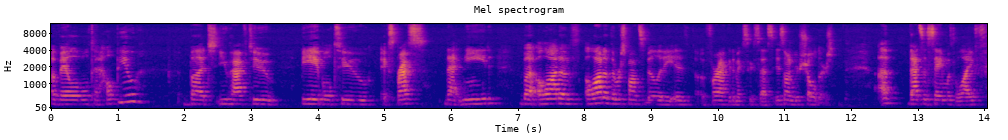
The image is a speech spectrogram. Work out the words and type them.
available to help you, but you have to be able to express that need. But a lot of a lot of the responsibility is for academic success is on your shoulders. Uh, that's the same with life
